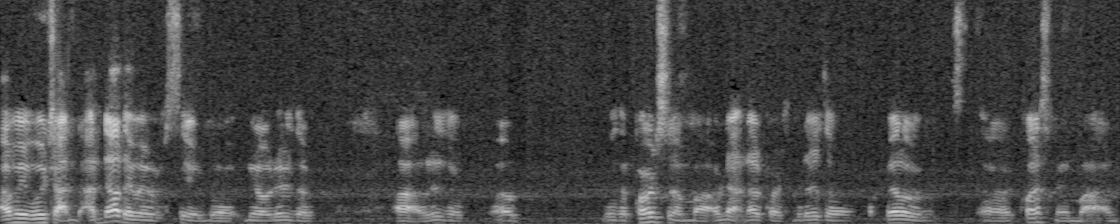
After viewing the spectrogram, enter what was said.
I mean, which I, I doubt they would ever see it, but you know, there's a uh, there's a, a there's a person of mine, or not another person, but there's a, a fellow uh, classmate of mine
